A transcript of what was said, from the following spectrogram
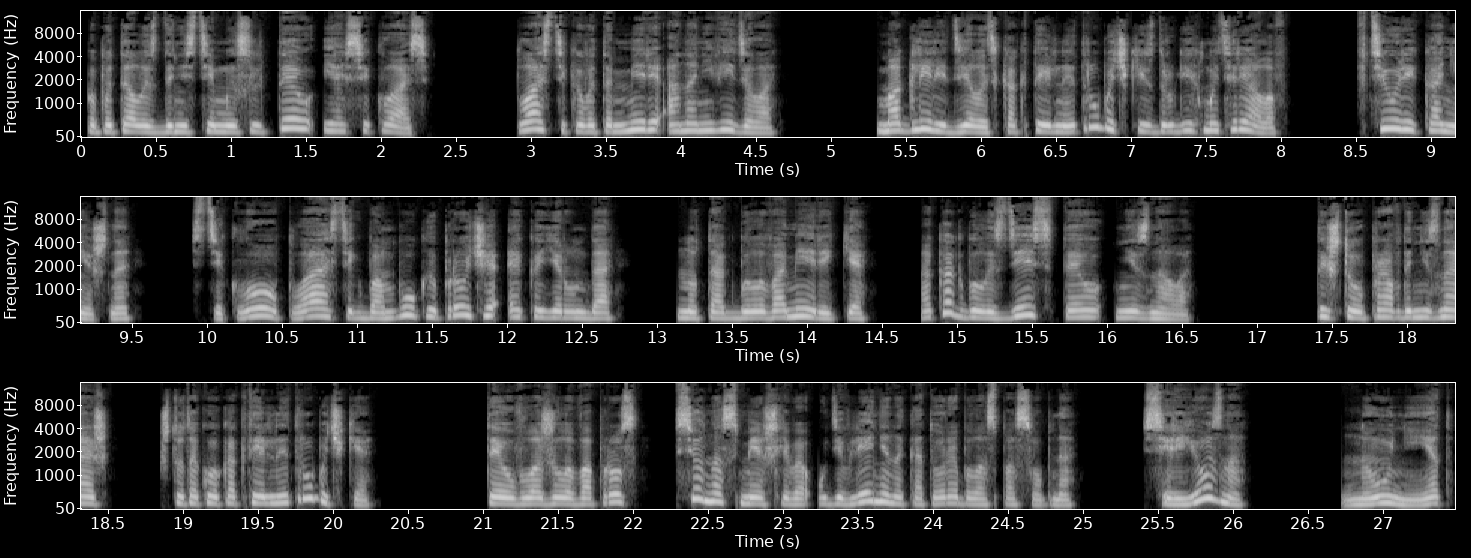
Попыталась донести мысль Тео и осеклась. Пластика в этом мире она не видела. Могли ли делать коктейльные трубочки из других материалов? В теории, конечно. Стекло, пластик, бамбук и прочая эко-ерунда. Но так было в Америке. А как было здесь, Тео не знала. «Ты что, правда не знаешь, что такое коктейльные трубочки?» Тео вложила в вопрос все насмешливое удивление, на которое была способна. Серьезно? Ну, нет.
